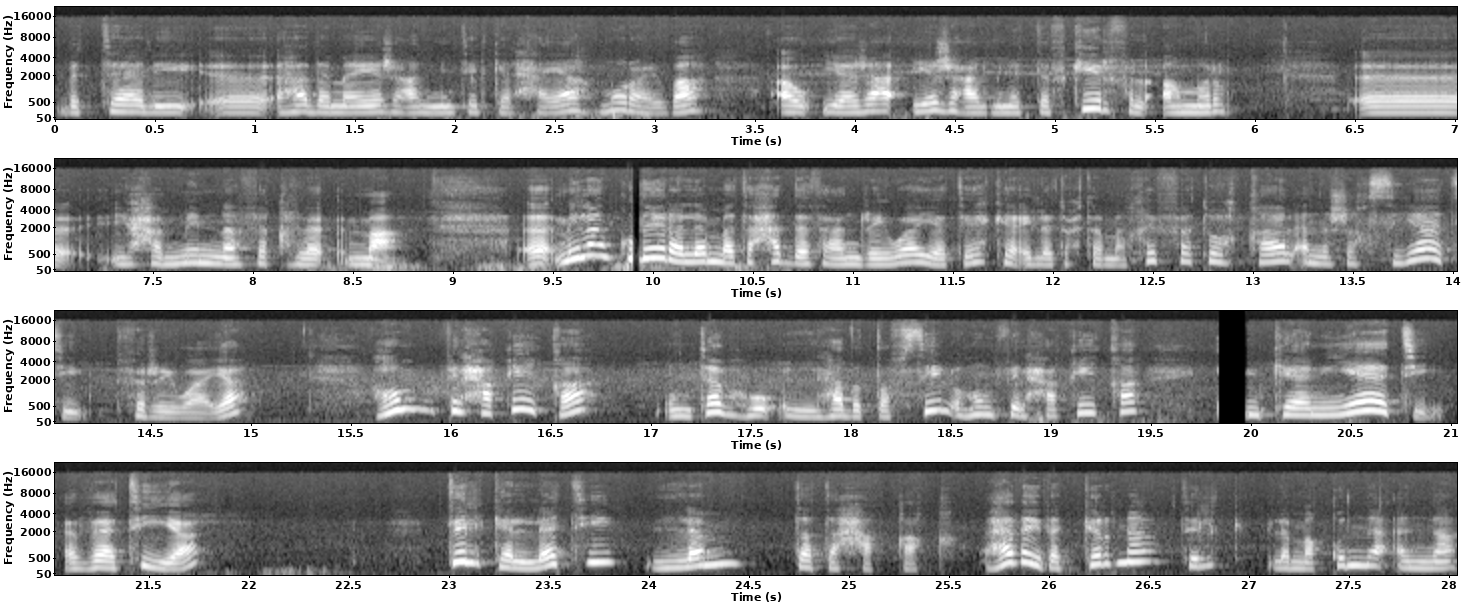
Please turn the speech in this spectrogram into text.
بالتالي آه، هذا ما يجعل من تلك الحياة مرعبة أو يجعل من التفكير في الأمر آه، يحملنا ثقل ما. آه، ميلان كوديرا لما تحدث عن روايته كائن لا تحتمل خفته قال أن شخصياتي في الرواية هم في الحقيقة وانتبهوا لهذا التفصيل هم في الحقيقة إمكانياتي الذاتية تلك التي لم تتحقق. هذا يذكرنا تلك لما قلنا أن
